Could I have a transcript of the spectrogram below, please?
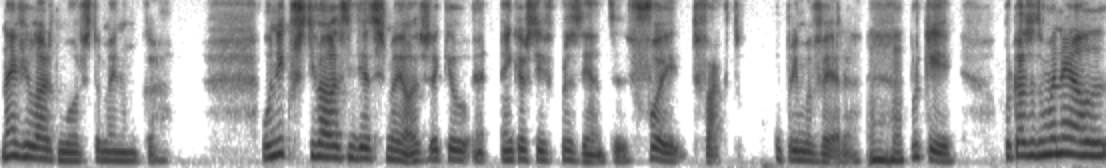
Nem Vilar de Mouros, também nunca. O único festival assim desses maiores aquele, em que eu estive presente foi, de facto, o Primavera. Uhum. Porquê? Por causa do Manel,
